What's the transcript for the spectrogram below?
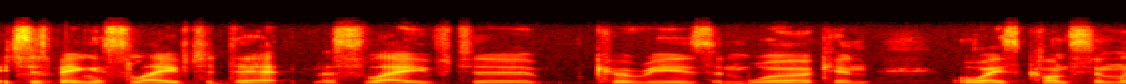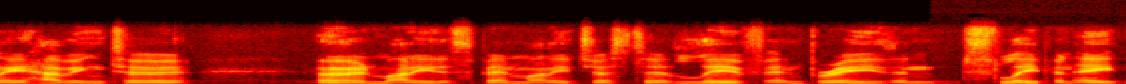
it's just being a slave to debt, a slave to careers and work and always constantly having to earn money to spend money just to live and breathe and sleep and eat.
